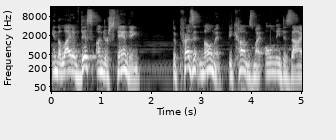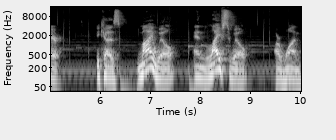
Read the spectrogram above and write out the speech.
In the light of this understanding, the present moment becomes my only desire because my will and life's will are one.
